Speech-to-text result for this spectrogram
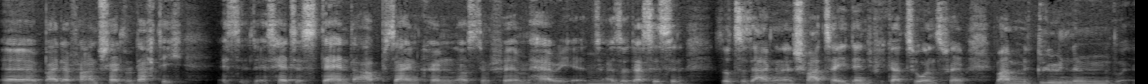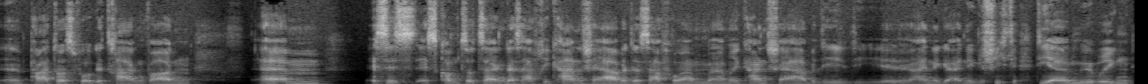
äh, bei der Veranstaltung dachte ich, es, es hätte Stand-up sein können aus dem Film Harriet. Mhm. Also das ist ein, sozusagen ein schwarzer Identifikationsfilm, war mit glühendem äh, Pathos vorgetragen worden. Ähm, es ist, es kommt sozusagen das afrikanische Erbe, das afroamerikanische Erbe, die, die, eine, eine Geschichte, die ja im Übrigen,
